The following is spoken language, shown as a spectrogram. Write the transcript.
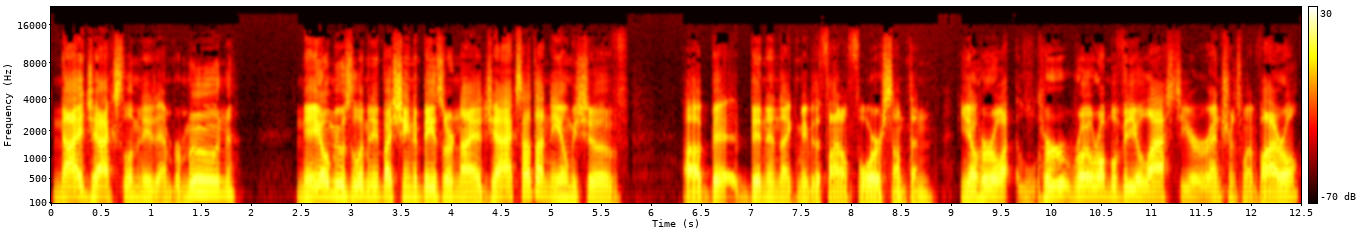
Nia Jax eliminated Ember Moon. Naomi was eliminated by Shayna Baszler and Nia Jax. I thought Naomi should have uh, been in like maybe the final four or something. You know, her her Royal Rumble video last year, her entrance went viral.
